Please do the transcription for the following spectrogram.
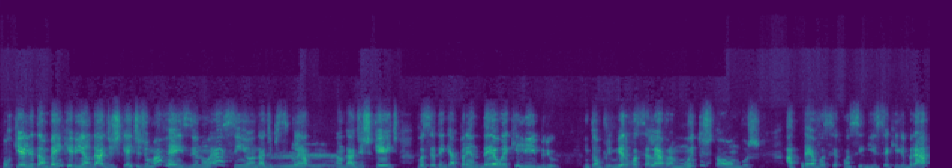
Porque ele também queria andar de skate de uma vez, e não é assim, andar de bicicleta, andar de skate. Você tem que aprender o equilíbrio. Então, primeiro você leva muitos tombos até você conseguir se equilibrar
